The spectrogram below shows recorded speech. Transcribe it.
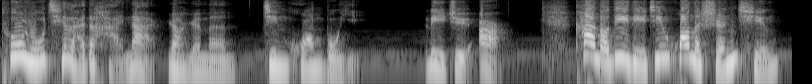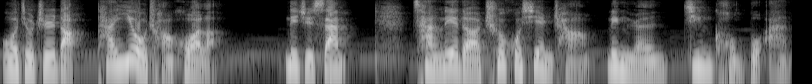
突如其来的海难让人们惊慌不已。例句二：看到弟弟惊慌的神情，我就知道他又闯祸了。例句三：惨烈的车祸现场令人惊恐不安。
